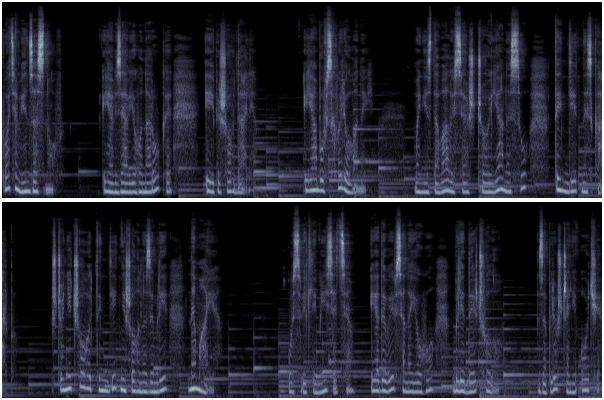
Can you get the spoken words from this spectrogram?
Потім він заснув. Я взяв його на руки і пішов далі. Я був схвильований. Мені здавалося, що я несу тендітний скарб, що нічого тендітнішого на землі немає. У світлі місяця я дивився на його бліде чоло, заплющені очі,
